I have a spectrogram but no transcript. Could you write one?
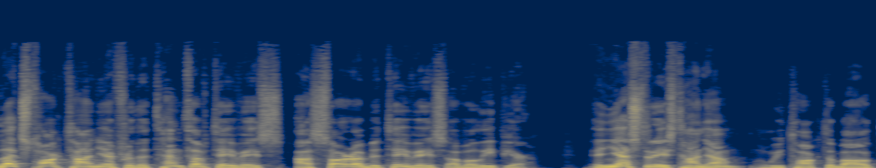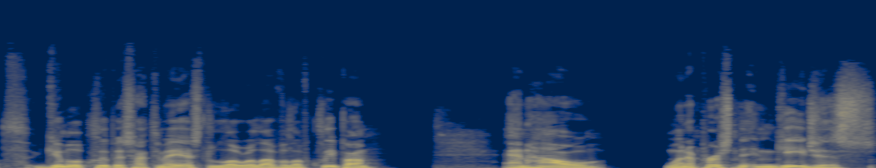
Let's talk Tanya for the 10th of Teves, Asara B'Teves of a leap year. In yesterday's Tanya, we talked about Gimel Klippas Hatmeis, the lower level of Klippa, and how when a person engages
